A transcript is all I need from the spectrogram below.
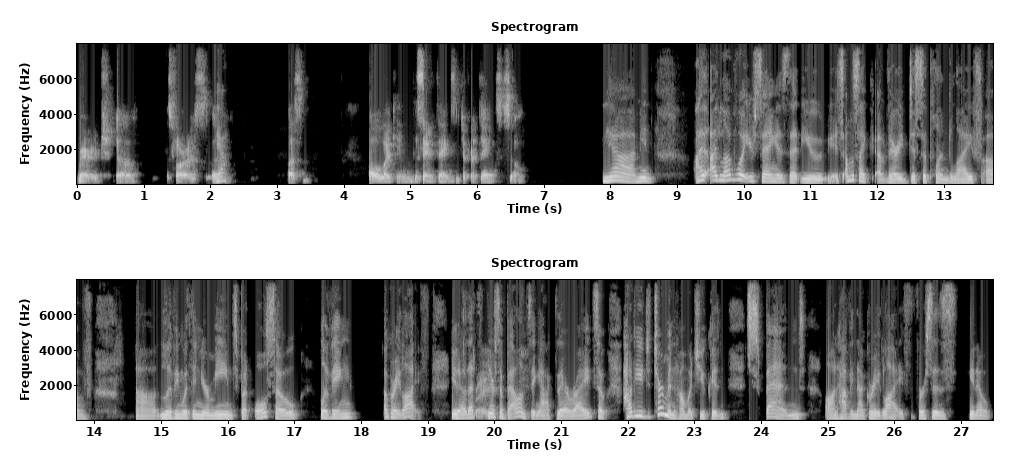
marriage um, as far as um, yeah. us all liking the same things and different things. So yeah, I mean, I, I love what you're saying is that you, it's almost like a very disciplined life of uh, living within your means, but also living a great life. You know, that's, right. there's a balancing act there, right? So how do you determine how much you can spend on having that great life versus, you know,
